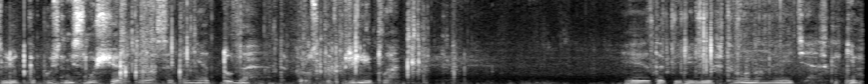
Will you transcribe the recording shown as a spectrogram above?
Слюдка пусть не смущает вас, это не оттуда, это просто прилипло. И это перелифт, вон он, видите, с каким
